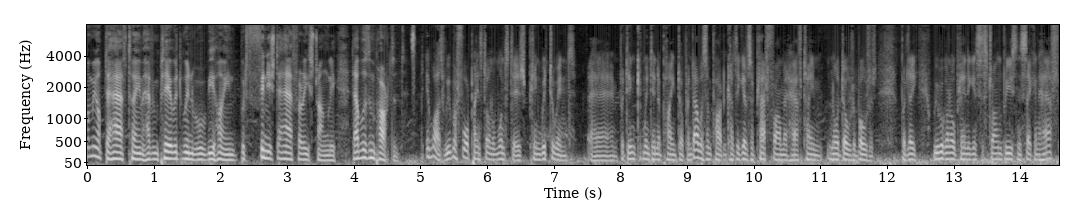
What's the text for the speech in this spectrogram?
Coming up to half time, having played with Windsor behind, but finished the half very strongly, that was important. It was. We were four points down at one stage, playing with the wind, um, but then went in a point up, and that was important because it gives a platform at half time, no doubt about it. But like we were going out playing against a strong breeze in the second half,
